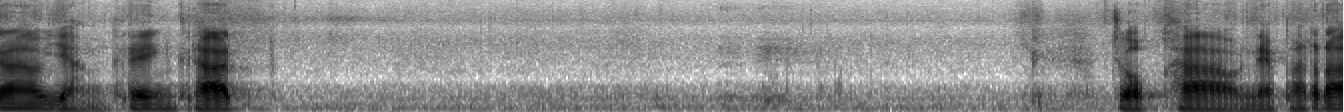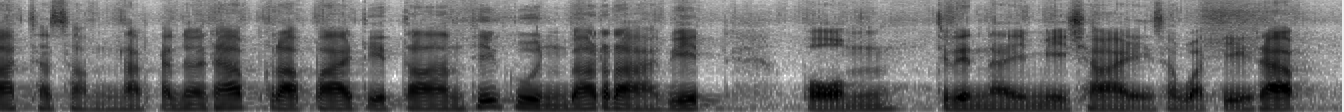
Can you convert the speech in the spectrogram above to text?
-19 อย่างเคร่งครัดจบข่าวในพระราชสำนักกันด้วยครับ กลับไปติดตามที่คุณบราวิทย์ ผมจรินัยมีชัย สวัสดีครับ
